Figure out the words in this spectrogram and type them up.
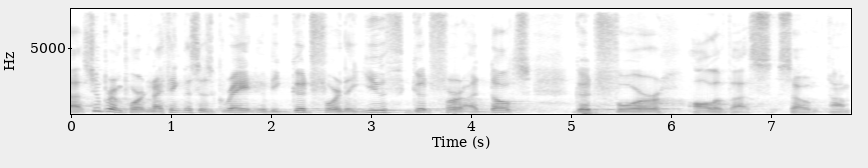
uh, super important. I think this is great. It would be good for the youth, good for adults, good for all of us. So um,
